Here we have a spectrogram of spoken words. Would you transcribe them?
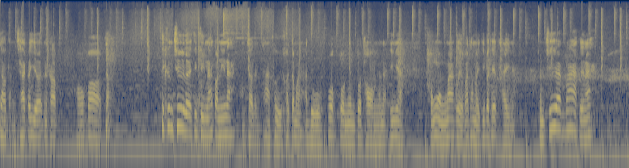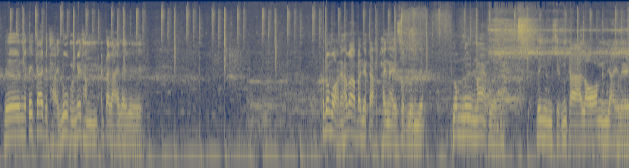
ชาวต่างชาติก็เยอะนะครับเขาก็จะ ที่ขึ้นชื่อเลยจริงๆนะตอนนี้นะของชาวต่างชาติคือเขาจะมาดูพวกตัวเงินตัวทองกันนะที่เนี่ยเขางงมากเลยว่าทำไมที่ประเทศไทยเนี่ยมันเชื่อมากเลยนะ เดินมาใกล้ๆไปถ่ายรูปมันไม่ทำอันตรายอะไรเลยก็ต้องบอกนะครับว่าบรรยากาศภายในสวนลุมเนี่ยร่มรื่นมากเลยนะได้ยินเสียงการ้องกันใหญ่เลย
